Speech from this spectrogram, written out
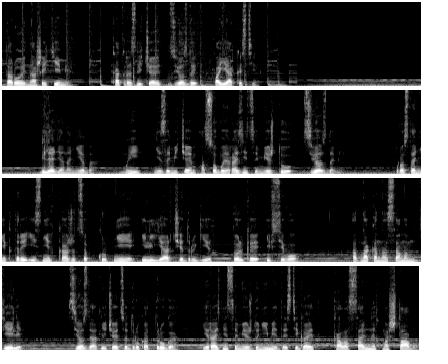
второй нашей теме. Как различают звезды по яркости. Глядя на небо, мы не замечаем особой разницы между звездами. Просто некоторые из них кажутся крупнее или ярче других, только и всего. Однако на самом деле звезды отличаются друг от друга, и разница между ними достигает колоссальных масштабов.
